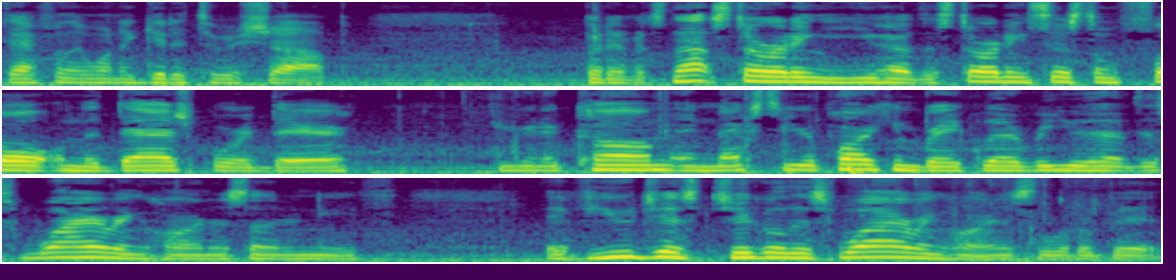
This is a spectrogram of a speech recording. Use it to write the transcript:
Definitely want to get it to a shop. But if it's not starting, you have the starting system fault on the dashboard there, you're gonna come and next to your parking brake lever, you have this wiring harness underneath. If you just jiggle this wiring harness a little bit,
